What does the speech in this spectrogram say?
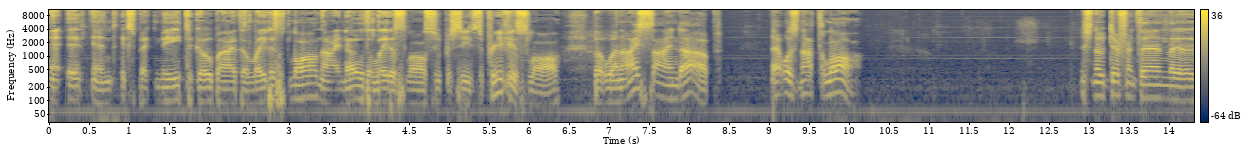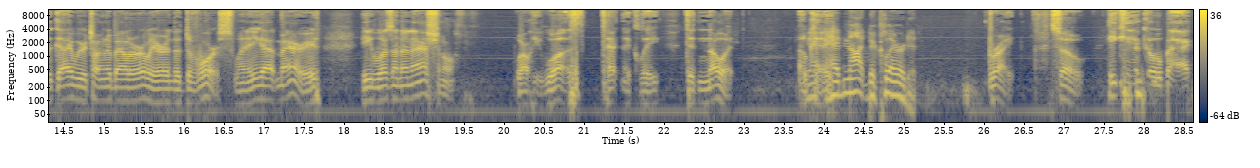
and, and expect me to go by the latest law? Now, I know the latest law supersedes the previous law, but when I signed up, that was not the law. It's no different than the guy we were talking about earlier in the divorce. When he got married, he wasn't a national. Well, he was technically, didn't know it. Okay. Had not declared it. Right. So he can't go back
